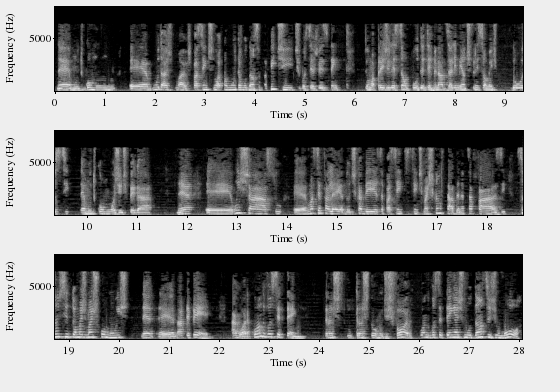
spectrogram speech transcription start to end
né? É muito comum. É, muda, os pacientes notam muita mudança do apetite, você às vezes tem, tem uma predileção por determinados alimentos, principalmente doce, é muito comum a gente pegar, né? É, um inchaço, é, uma cefaleia, dor de cabeça, a paciente se sente mais cansada nessa fase, são os sintomas mais comuns né, é, na TPM. Agora, quando você tem trans, o transtorno disfórico, quando você tem as mudanças de humor,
